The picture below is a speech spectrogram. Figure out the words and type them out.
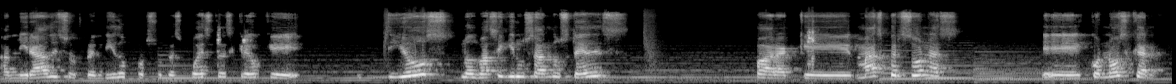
admirado y sorprendido por sus respuestas. Creo que Dios los va a seguir usando a ustedes para que más personas eh, conozcan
